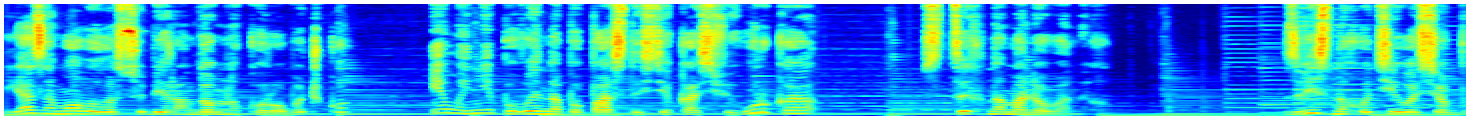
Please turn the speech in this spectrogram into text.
я замовила собі рандомну коробочку, і мені повинна попастись якась фігурка з цих намальованих. Звісно, хотілося б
